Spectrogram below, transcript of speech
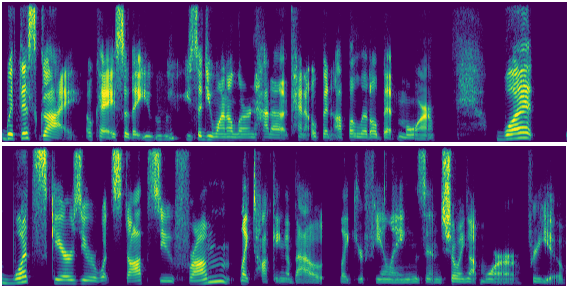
with this guy okay? So that you mm-hmm. you said you want to learn how to kind of open up a little bit more. What what scares you or what stops you from like talking about like your feelings and showing up more for you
